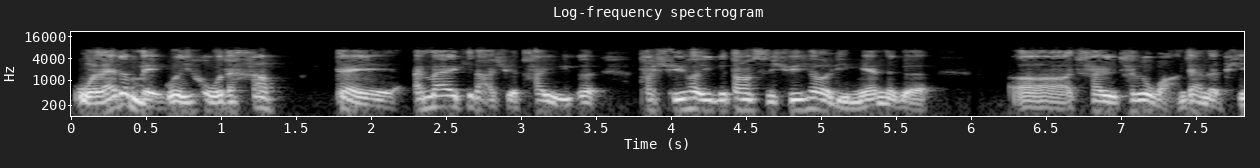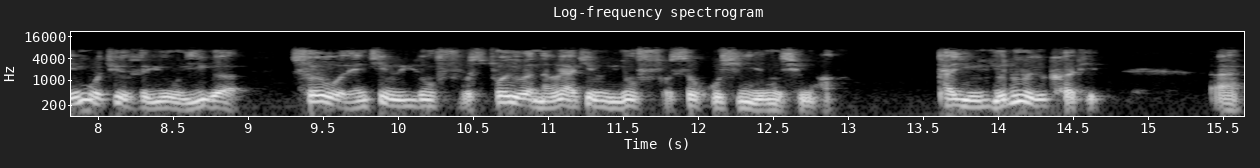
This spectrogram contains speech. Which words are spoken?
我来到美国以后，我在哈在 MIT 大学，他有一个他学校一个当时学校里面那个，呃，他有他个网站的屏幕就是有一个所有人进入一种腹所有的能量进入一种腹式呼吸一种情况，他有有那么一个课题，啊，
